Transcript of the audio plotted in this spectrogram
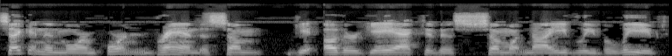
Second, and more important, Brand, as some other gay activists somewhat naively believed,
